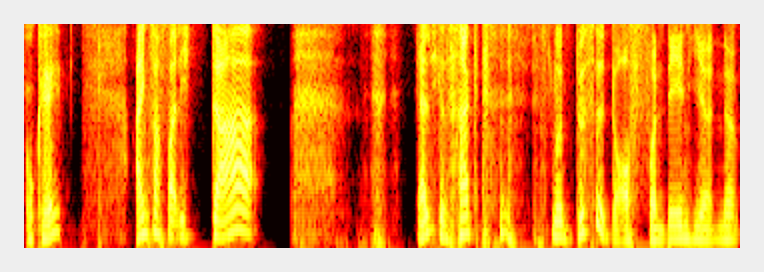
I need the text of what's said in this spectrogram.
Okay, Einfach weil ich da, ehrlich gesagt, ist nur Düsseldorf von denen hier eine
